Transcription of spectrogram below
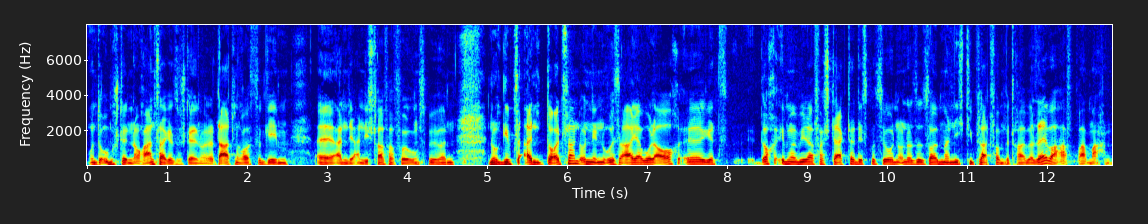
unter Umständen auch Anzeige zu stellen oder Daten rauszugeben äh, an, die, an die Strafverfolgungsbehörden. Nun gibt es in Deutschland und in den USA ja wohl auch äh, jetzt doch immer wieder verstärkter Diskussionen oder so, soll man nicht die Plattformbetreiber selber haftbar machen.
